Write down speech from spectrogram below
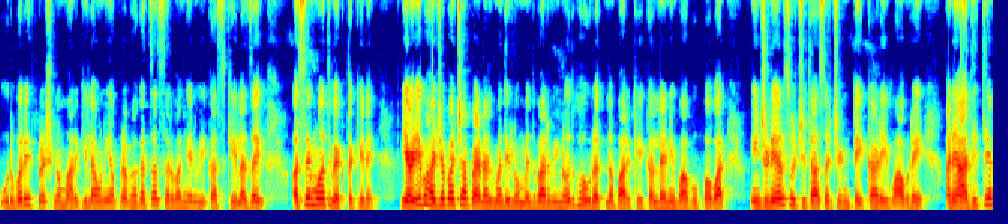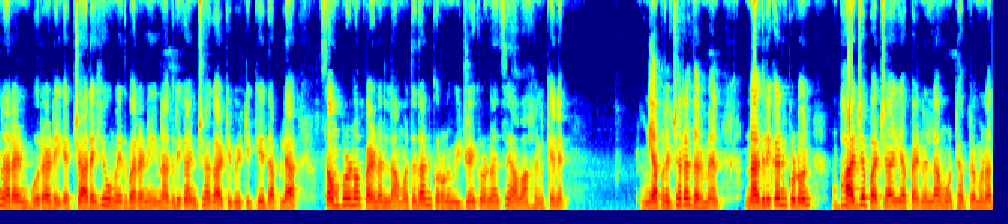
उर्वरित प्रश्न मार्गी लावून या प्रभागाचा सर्वांगीण विकास केला जाईल असे मत व्यक्त केले. यावेळी भाजपाच्या पॅनलमधील उमेदवार विनोद भाऊ रत्न पारखे कल्याणी बाबू पवार इंजिनियर सुचिता सचिन टेकाळे वावरे आणि आदित्य नारायण बोराडे या चारही उमेदवारांनी नागरिकांच्या गाठीभेटी घेत आपल्या संपूर्ण पॅनलला मतदान करून विजयी करण्याचे आवाहन केले. या प्रचारादरम्यान नागरिकांकडून भाजपाच्या या पॅनलला मोठ्या प्रमाणात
